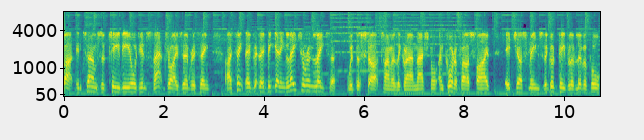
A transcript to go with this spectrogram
but in terms of TV audience, that drives everything. I think they've they've been getting later and later with the start time of the Grand National, and quarter past five. It just means the good people of Liverpool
